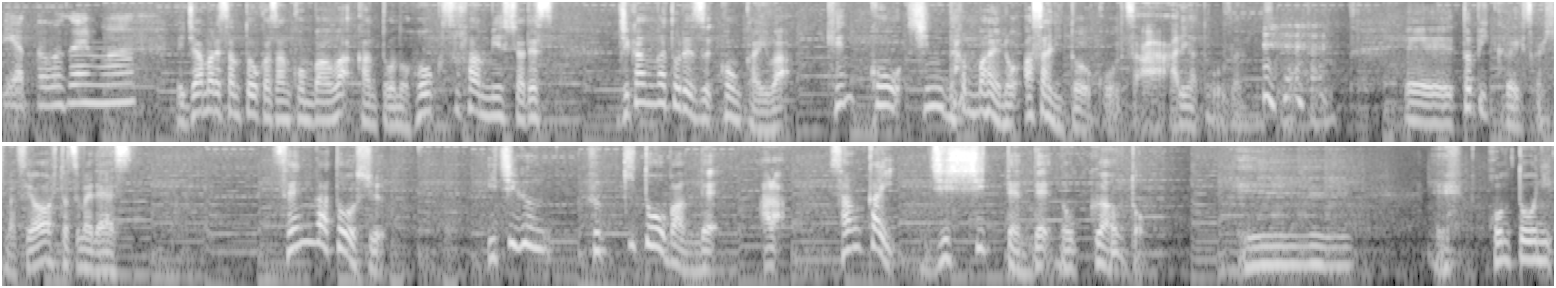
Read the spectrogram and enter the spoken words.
りがとうございます。ジャーマネさん東花さんこんばんは。関東のホークスファンミスチャです。時間が取れず今回は健康診断前の朝に投稿です。あありがとうございます、えー、トピックがいくつか聞きますよ。1つ目です。千賀投手1軍復帰登板であら3回実失点でノックアウト。へえ本当に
